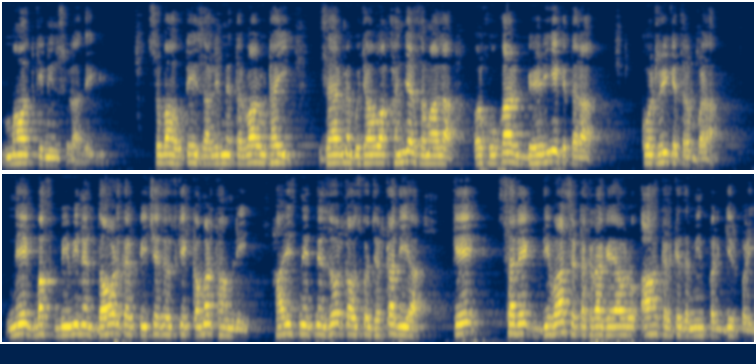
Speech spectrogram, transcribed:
موت کی نیند سلا دے گی۔ صبح ہوتے ہی ظالم نے تلوار اٹھائی، زہر میں بجھا ہوا خنجر سنبھالا اور خوکار بھیڑیے کی طرح کوٹری کی طرف بڑھا۔ نیک بخت بیوی نے دوڑ کر پیچھے سے اس کی کمر تھام لی۔ حارث نے اتنے زور کا اس کو جھٹکا دیا کہ سر ایک دیوار سے ٹکرا گیا اور آہ کر کے زمین پر گر پڑی۔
